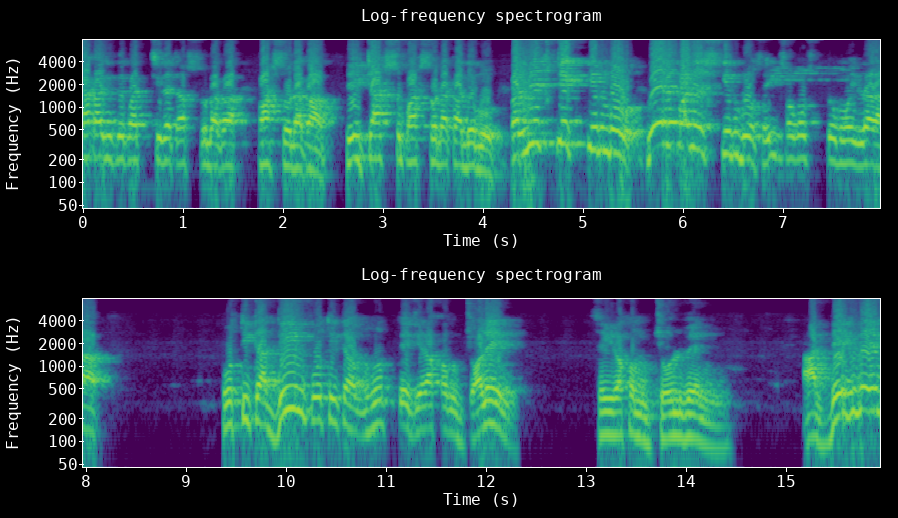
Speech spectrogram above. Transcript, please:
টাকা দিতে পারছি না, চারশো টাকা, পাঁচশো টাকা, এই চারশো, পাঁচশো টাকা দেবো বা লিপস্টিক কিনবো নেল পালিশ কিনবো, সেই সমস্ত মহিলারা প্রতিটা দিন, প্রতিটা মুহূর্তে যেরকম জ্বলেন সেই রকম চলবেন আর দেখবেন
